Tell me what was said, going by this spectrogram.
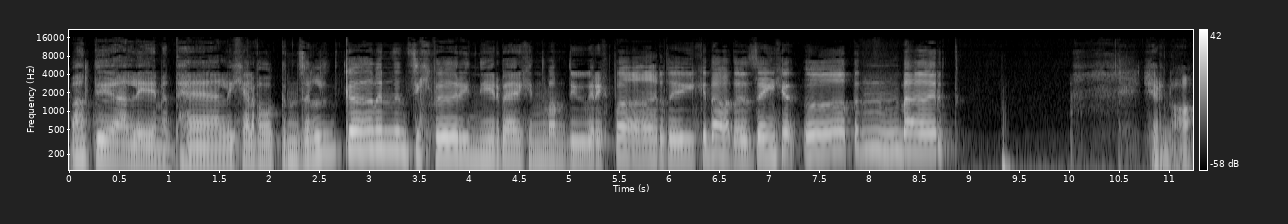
want u alleen met heilig alle volken zullen komen en zich voor u neerbergen, want uw rechtvaardige daden zijn geopenbaard. Hierna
